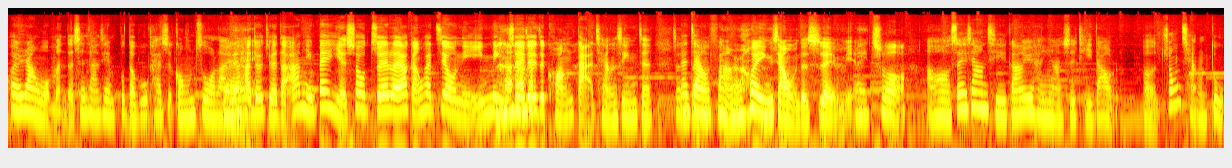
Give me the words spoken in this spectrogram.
会让我们的肾上腺不得不开始工作啦，因为他就觉得啊你被野兽追了，要赶快救你一命，所以就一直狂打强心针，那这样反而会影响我们的睡眠。没错，哦，所以像其实刚刚玉涵营养师提到。呃，中强度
